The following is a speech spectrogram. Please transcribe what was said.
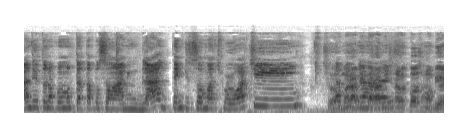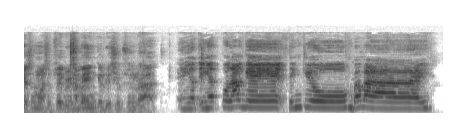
Yan, dito na po magtatapos ang aming vlog. Thank you so much for watching. So Love maraming maraming salamat po sa mga viewers, sa mga subscriber namin. God bless you po sa lahat. Ingat-ingat po lagi. Thank you. Bye-bye.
